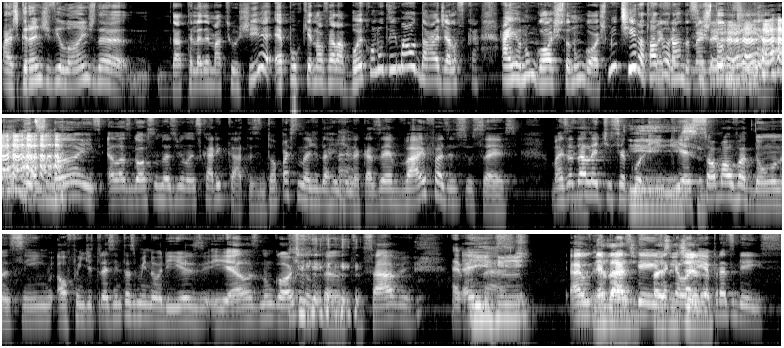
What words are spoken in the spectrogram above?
As grandes vilões da, da teledramaturgia é porque novela boa é quando tem maldade. Ela fica, ai, eu não gosto, eu não gosto. Mentira, tá mas, é- adorando, assiste é todo é, dia. As mães, elas gostam das vilãs caricatas. Então a personagem da Regina é. Casé vai fazer sucesso. Mas a da Letícia Colim, que é só malvadona, assim, ofende 300 minorias e elas não gostam tanto, sabe? É, é isso. É, é verdade, pras gays, aquela sentido. ali é pras gays.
